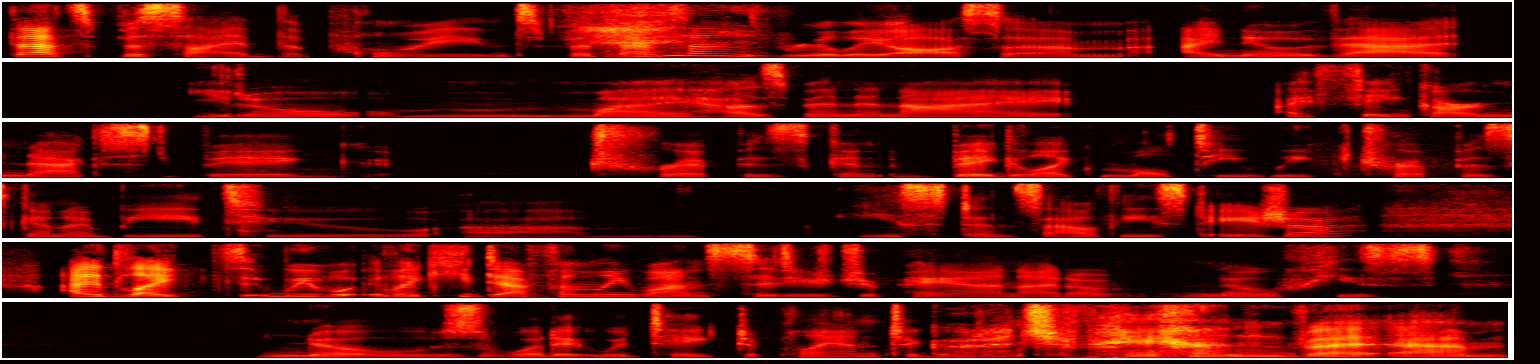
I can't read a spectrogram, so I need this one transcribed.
that's beside the point. But that sounds really awesome. I know that, you know, my husband and I, I think our next big trip is gonna big like multi-week trip is gonna be to um east and southeast asia. I'd like to, we like he definitely wants to do japan. I don't know if he's knows what it would take to plan to go to japan but um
